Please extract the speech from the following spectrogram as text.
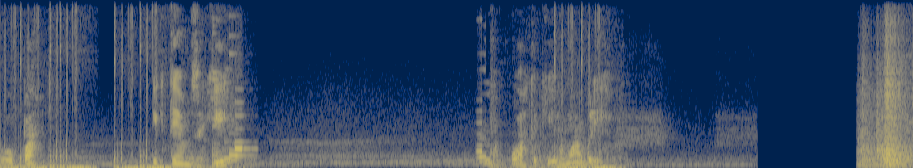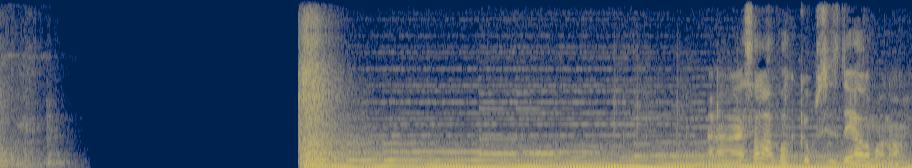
Opa. O que, que temos aqui? Aqui, vamos abrir. Ah, essa alavanca que eu preciso dela, mano, ó.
